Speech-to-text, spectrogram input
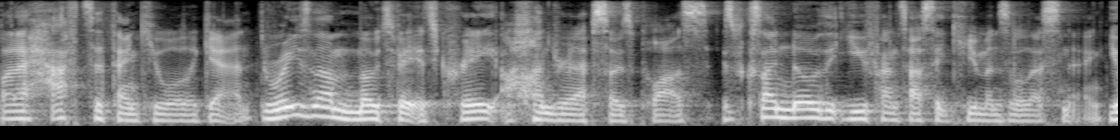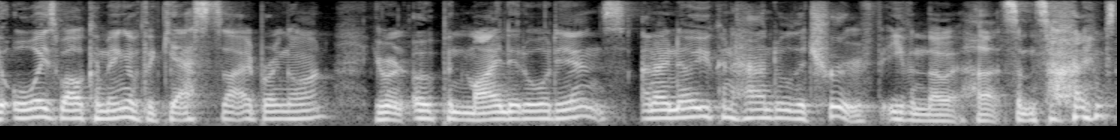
but I have to thank you all again. The reason I'm motivated to create 100 episodes plus is because I know that you fantastic humans are listening. You're always welcoming of the guests that I bring on. You're an open minded audience, and I know you can handle the truth, even though it hurts sometimes.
